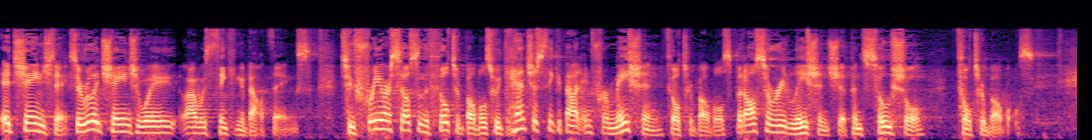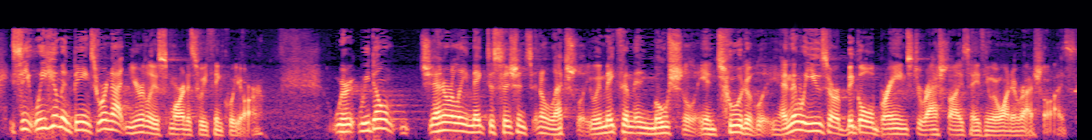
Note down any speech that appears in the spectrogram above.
It changed things. It really changed the way I was thinking about things. To free ourselves from the filter bubbles, we can't just think about information filter bubbles, but also relationship and social filter bubbles. You see, we human beings, we're not nearly as smart as we think we are. We're, we do not generally make decisions intellectually, we make them emotionally, intuitively, and then we use our big old brains to rationalize anything we want to rationalize.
